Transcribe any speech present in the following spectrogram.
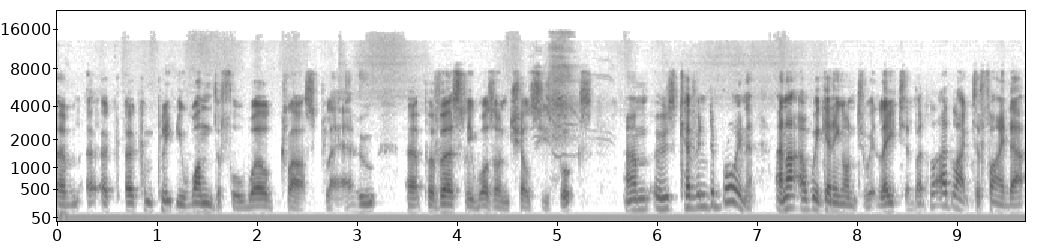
um, a, a, completely wonderful world-class player who uh, perversely was on Chelsea's books, um, who's Kevin De Bruyne, and I, we're getting onto it later. But I'd like to find out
